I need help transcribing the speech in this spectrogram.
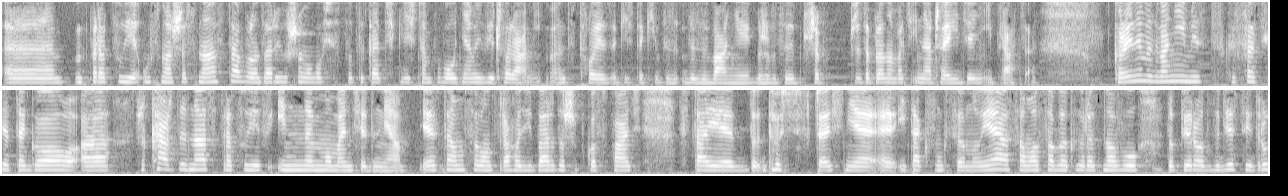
e, pracuję 8-16, wolontariusze mogą się spotykać gdzieś tam popołudniami, wieczorami, więc to jest jakieś takie wyzwanie, jakby żeby sobie prze, zaplanować inaczej dzień i pracę. Kolejnym wyzwaniem jest kwestia tego, e, że każdy z nas pracuje w innym momencie dnia. Ja jestem osobą, która chodzi bardzo szybko spać, wstaje do, dość wcześnie e, i tak funkcjonuje, a są osoby, które znowu dopiero o 22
